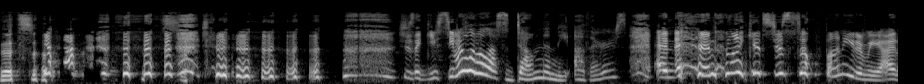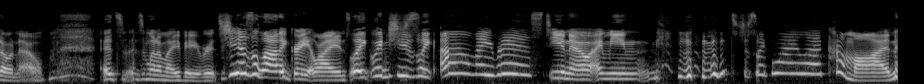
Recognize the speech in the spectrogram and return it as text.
that's. Uh, She's like, you seem a little less dumb than the others, and and like it's just so funny to me. I don't know, it's it's one of my favorites. She has a lot of great lines, like when she's like, "Oh, my wrist," you know. I mean, it's just like Lila, come on,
